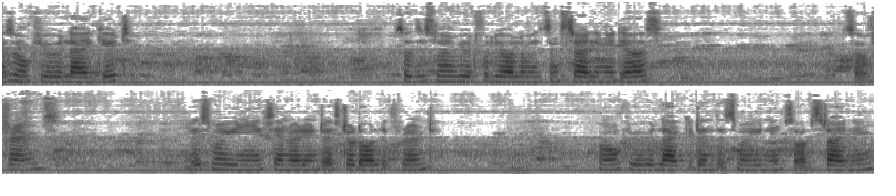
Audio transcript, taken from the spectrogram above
I hope you will like it so this one beautifully all amazing styling ideas. So friends this my unique and very interested all different. Hope you will like it and this my unique all styling.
